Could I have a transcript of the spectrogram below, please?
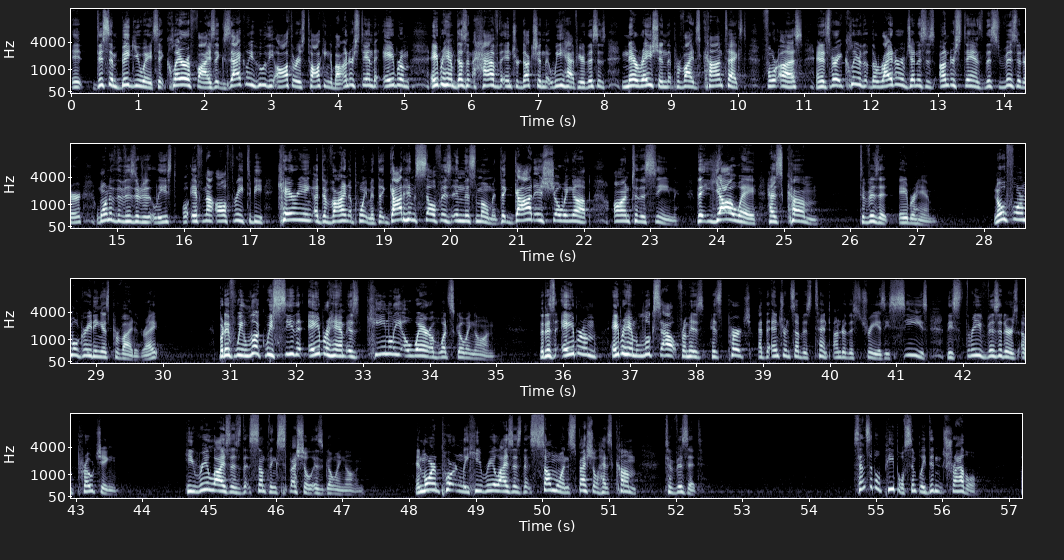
it disambiguates, it clarifies exactly who the author is talking about. Understand that Abram, Abraham doesn't have the introduction that we have here. This is narration that provides context for us, and it's very clear that the writer of Genesis understands this visitor, one of the visitors at least, if not all three, to be carrying a divine appointment, that God himself is in this moment, that God is showing up onto the scene, that Yahweh has come to visit Abraham. No formal greeting is provided, right? But if we look, we see that Abraham is keenly aware of what's going on. That as Abraham looks out from his, his perch at the entrance of his tent under this tree, as he sees these three visitors approaching, he realizes that something special is going on. And more importantly, he realizes that someone special has come to visit. Sensible people simply didn't travel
